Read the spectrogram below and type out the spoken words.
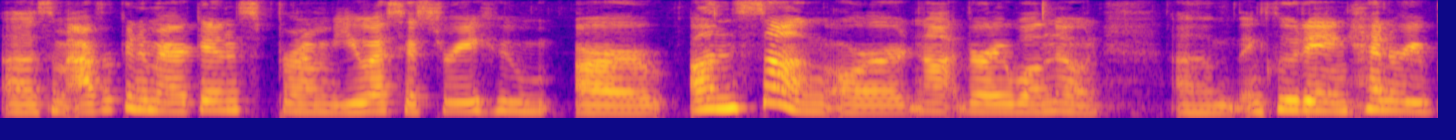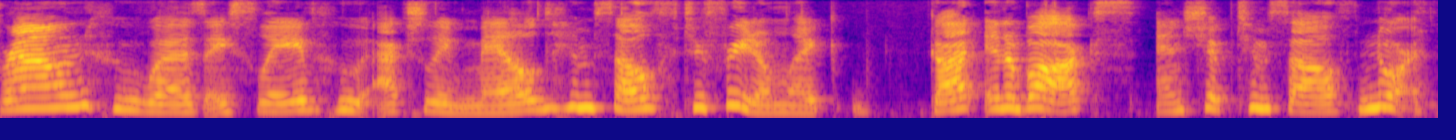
uh, some African Americans from U.S. history who are unsung or not very well known, um, including Henry Brown, who was a slave who actually mailed himself to freedom, like got in a box and shipped himself north.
